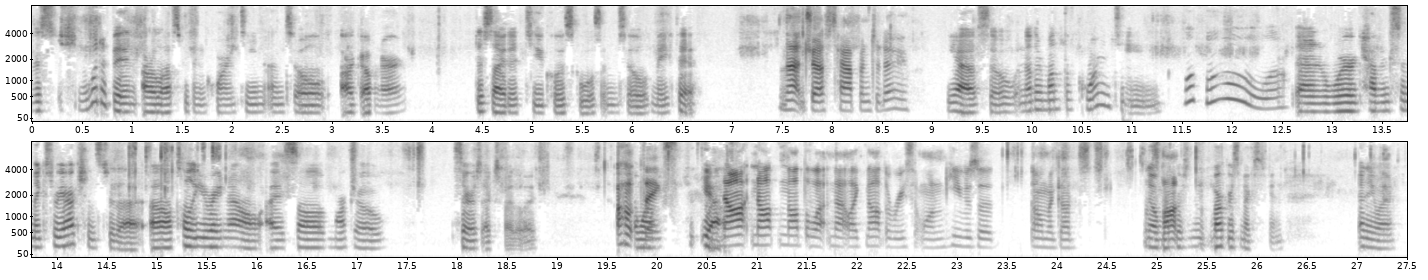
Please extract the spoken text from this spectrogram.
this would have been our last week in quarantine until our governor decided to close schools until May fifth. And that just happened today. Yeah, so another month of quarantine. Woohoo! And we're having some mixed reactions to that. I'll tell you right now, I saw Marco, Sarah's ex, by the way. Oh, thanks. Yeah. Not not not the not like not the recent one. He was a oh my god. no, Let's not- Marcus, Marcus Mexican. Anyway.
